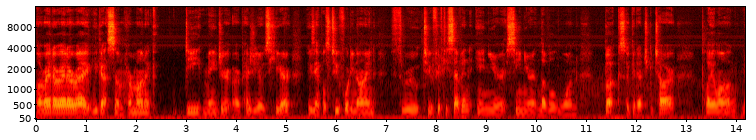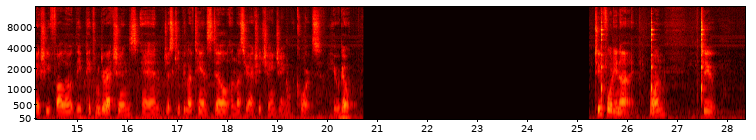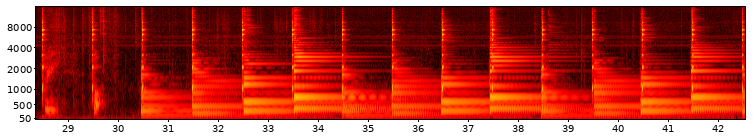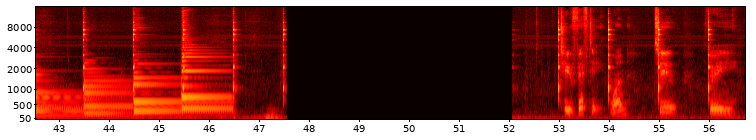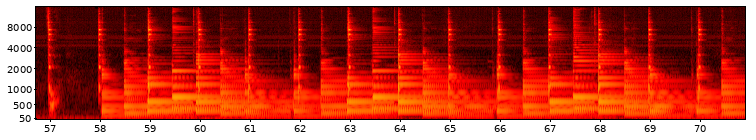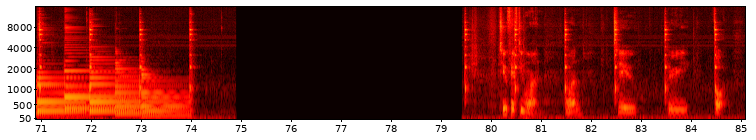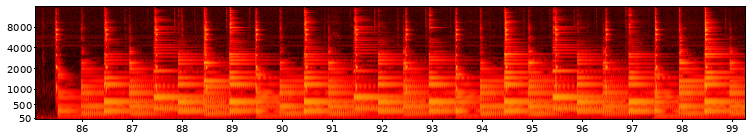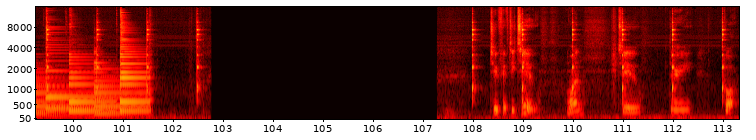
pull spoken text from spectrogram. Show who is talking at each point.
Speaker 1: All right, all right, all right. We got some harmonic D major arpeggios here. Examples 249 through 257 in your senior level one book. So get out your guitar, play along, make sure you follow the picking directions, and just keep your left hand still unless you're actually changing chords. Here we go. Two forty nine. One, two, three, four. Two fifty. One, two, three, 251. One, two, three, four. Two fifty two. One, two, three, four.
